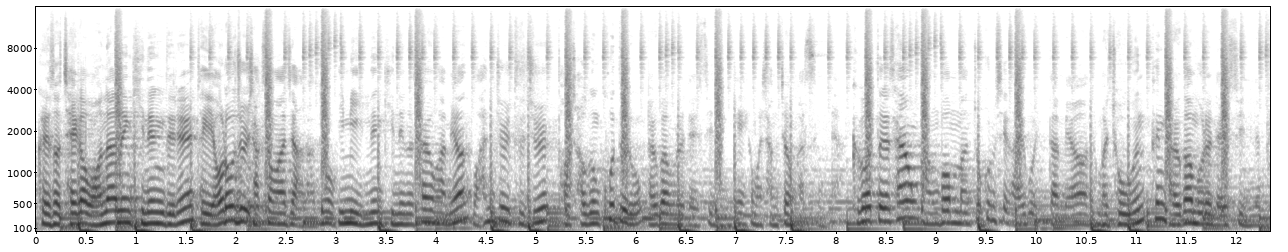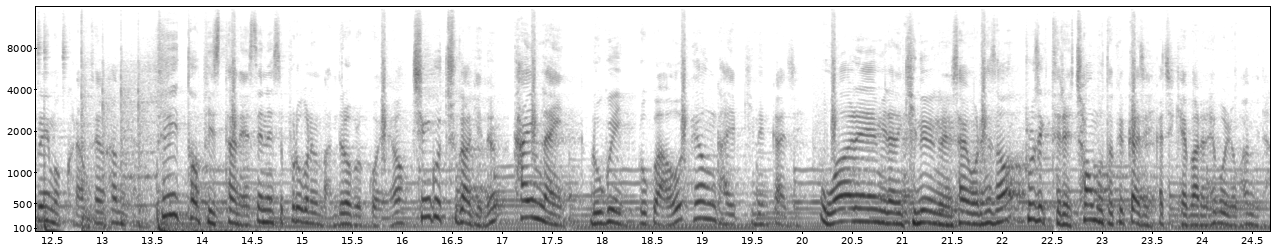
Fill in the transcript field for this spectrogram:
그래서 제가 원하는 기능들을 되게 여러 줄 작성하지 않아도 이미 있는 기능을 사용하면 뭐 한 줄, 두 줄 더 적은 코드로 결과물을 낼 수 있는 게 정말 장점 같습니다. 그것들의 사용 방법만 조금씩 알고 있다면 정말 좋은 큰 결과물을 낼 수 있는 프레임워크라고 생각합니다. 트위터 비슷한 SNS 프로그램을 만들어 볼 거예요. 친구 추가 기능, 타임라인, 로그인, 로그아웃, 회원 가입 기능까지 ORM이라는 기능을 사용을 해서 프로젝트를 처음부터 끝까지 같이 개발을 해보려고 합니다.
